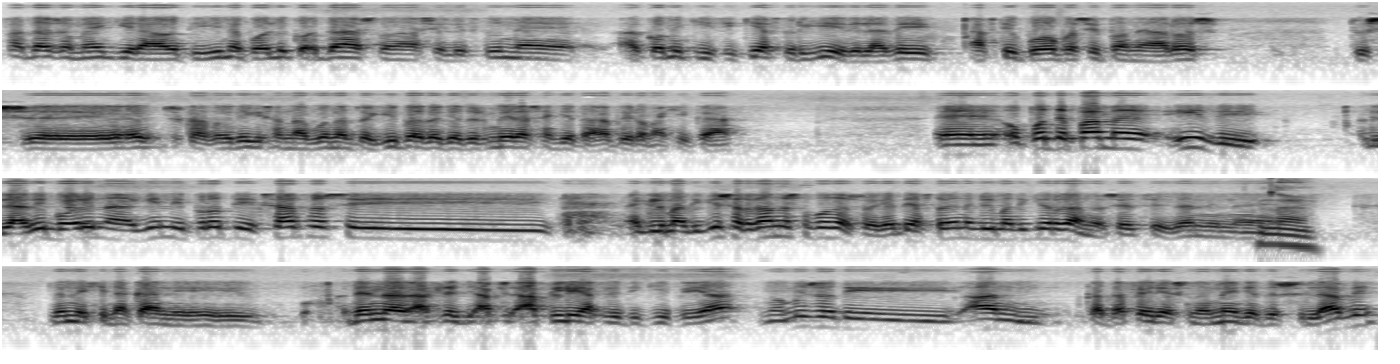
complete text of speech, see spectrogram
φαντάζομαι έγκυρα, ότι είναι πολύ κοντά στο να συλληφθούν ε, ακόμη και οι ηθικοί αυτούργοι, δηλαδή αυτοί που όπως είπε ο νεαρός τους, ε, τους καθοδήγησαν να βγουν από το γήπεδο και τους μοίρασαν και τα πυρομαχικά. Ε, οπότε πάμε ήδη, δηλαδή μπορεί να γίνει η πρώτη εξάρθρωση εγκληματικής οργάνωσης στο ποδόσφαιρο, γιατί αυτό είναι εγκληματική οργάνωση, έτσι, δεν είναι... Ναι. Δεν έχει να κάνει, δεν είναι αθλη- απ- απλή αθλητική βία. Νομίζω ότι αν καταφέρει η αστυνομία και το συλλάβει,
